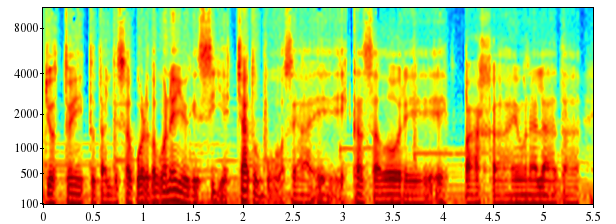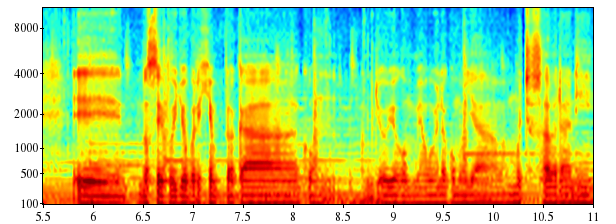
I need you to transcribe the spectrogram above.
yo estoy en total desacuerdo con ello, que sí, es chato, o sea, es, cansador, es, paja, es una lata. Eh, no sé, pues yo por ejemplo acá, con, yo vivo con mi abuela, como ya muchos sabrán, y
